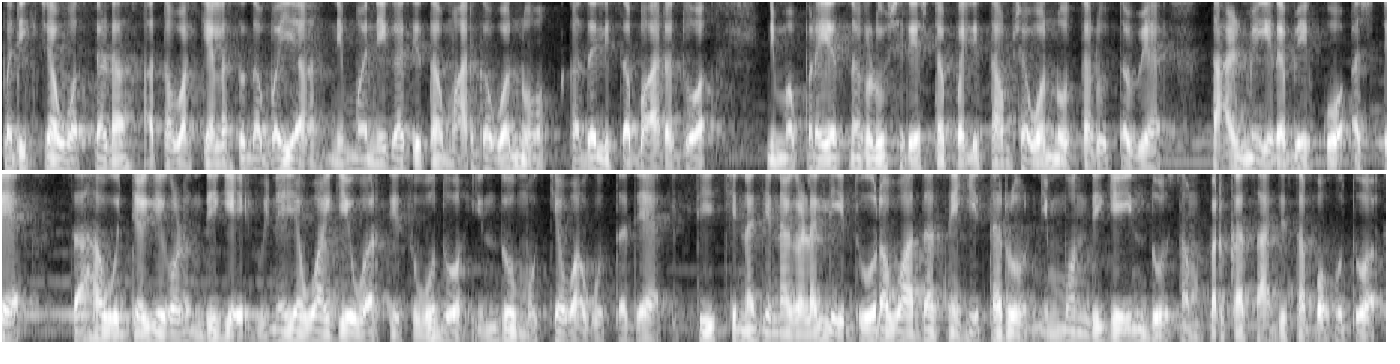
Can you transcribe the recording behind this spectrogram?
ಪರೀಕ್ಷಾ ಒತ್ತಡ ಅಥವಾ ಕೆಲಸದ ಭಯ ನಿಮ್ಮ ನಿಗದಿತ ಮಾರ್ಗವನ್ನು ಕದಲಿಸಬಾರದು. ನಿಮ್ಮ ಪ್ರಯತ್ನಗಳು ಶ್ರೇಷ್ಠ ಫಲಿತಾಂಶವನ್ನು ತರುತ್ತವೆ. ತಾಳ್ಮೆ ಇರಬೇಕು ಅಷ್ಟೇ. ಸಹ ಉದ್ಯೋಗಿಗಳೊಂದಿಗೆ ವಿನಯವಾಗಿ ವರ್ತಿಸುವುದು ಇಂದು ಮುಖ್ಯವಾಗುತ್ತದೆ. ಇತ್ತೀಚಿನ ದಿನಗಳಲ್ಲಿ ದೂರವಾದ ಸ್ನೇಹಿತರು ನಿಮ್ಮೊಂದಿಗೆ ಇಂದು ಸಂಪರ್ಕ ಸಾಧಿಸಬಹುದು.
